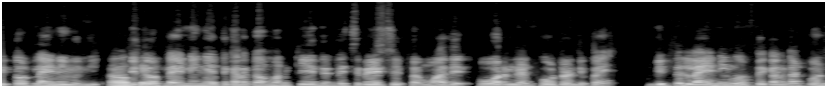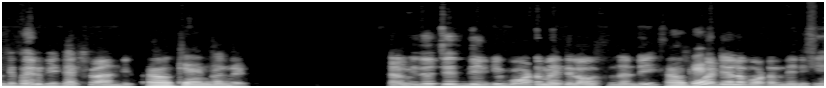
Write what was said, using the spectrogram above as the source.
వితౌట్ లైనింగ్ ఉంది. వితౌట్ లైనింగ్ అయితే కనుక మనకి ఏదైతే రేట్ చెప్పామో అదే four hundred four twenty five with lining వస్తే కనుక ట్వంటీ ఫైవ్ రూపీస్ ఎక్స్ట్రా అండి. ఓకే అండి. మేడం, ఇది వచ్చేసి దీనికి బాటమ్ అయితే ఇలా వస్తుందండి. ఓకే. పటియాల బాటమ్ దీనికి.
